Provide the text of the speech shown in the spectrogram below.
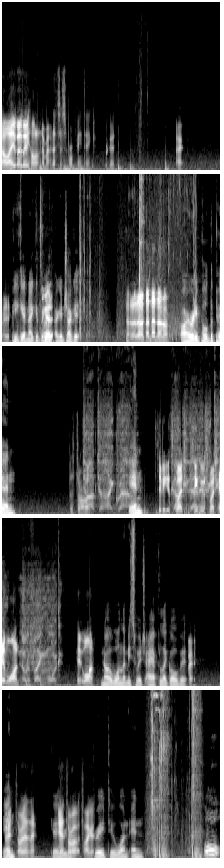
Oh, wait, wait, wait, hold on, never mind. That's just a propane tank. We're good. Alright. Peek it and I can We throw got it. I can chuck it. No, no, no, no, no, no, no. Oh, I already pulled the pin. Just throw it. TOC to high ground. In. See if you can switch. See if you can switch. Hit one. Hit one. No, it won't let me switch. I have to let go of it. Right. In. Alright, throw it in there. Okay. Yeah, throw go. it. Fuck it. Three, two, one, in. Oh.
